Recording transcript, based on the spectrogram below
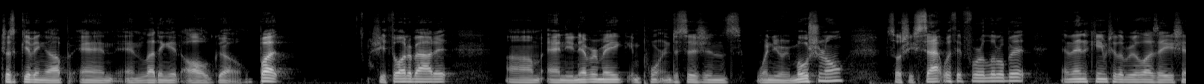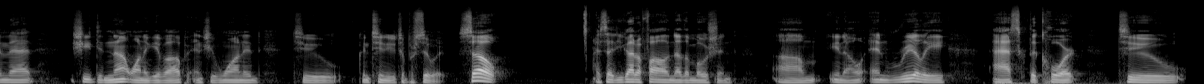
just giving up and and letting it all go. But she thought about it, um, and you never make important decisions when you're emotional. So she sat with it for a little bit, and then came to the realization that she did not want to give up and she wanted to continue to pursue it. So I said, you got to file another motion, um, you know, and really ask the court to,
